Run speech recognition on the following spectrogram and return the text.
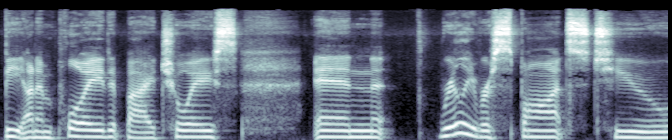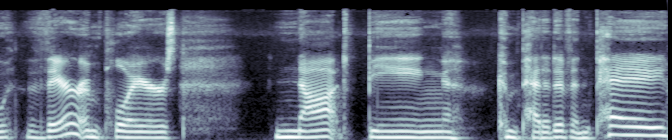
be unemployed by choice in really response to their employers not being competitive in pay,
